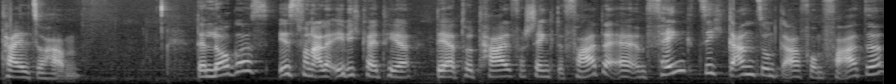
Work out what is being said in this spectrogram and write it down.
teilzuhaben. Der Logos ist von aller Ewigkeit her der total verschenkte Vater. Er empfängt sich ganz und gar vom Vater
